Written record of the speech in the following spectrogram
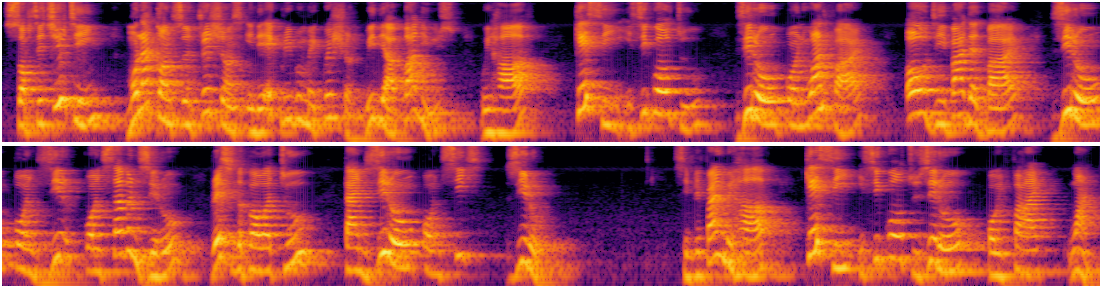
Substituting molar concentrations in the equilibrium equation with their values, we have Kc is equal to 0.15 all divided by 0.0.70 raised to the power 2 times 0.60. Simplifying, we have Kc is equal to 0.51.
